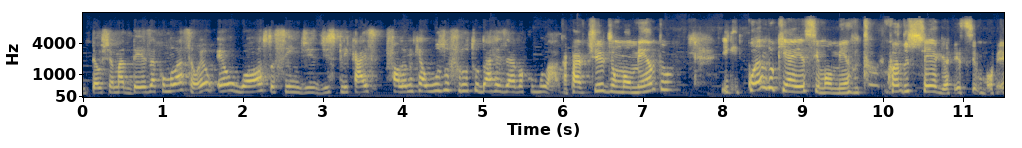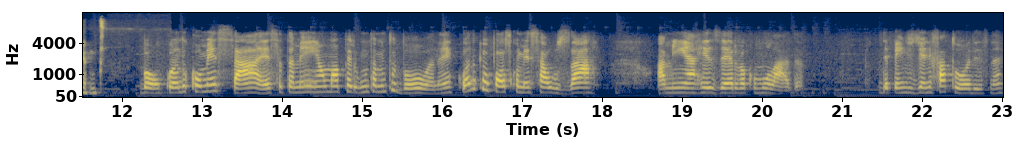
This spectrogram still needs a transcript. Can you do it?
Então chama desacumulação. Eu, eu gosto assim de, de explicar isso falando que é o uso fruto da reserva acumulada. A partir de um momento. E quando que é esse momento? Quando chega esse momento? Bom, quando começar, essa também é uma pergunta muito boa, né? Quando que eu posso começar a usar a minha reserva acumulada? Depende de N fatores, né?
